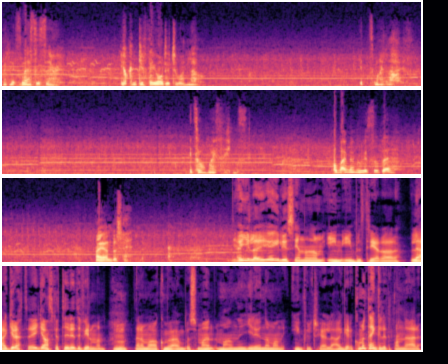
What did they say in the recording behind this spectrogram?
When it's necessary? You can give the order to unload. It's my life. It's all my things. All my memories are there. I understand. Jag gillar, jag gillar ju scenen när de in, infiltrerar lägret. Det är ganska tidigt i filmen. Mm. När de har kommit iväg buss. Man, man gillar ju när man infiltrerar läger. Jag kommer tänka lite på när,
